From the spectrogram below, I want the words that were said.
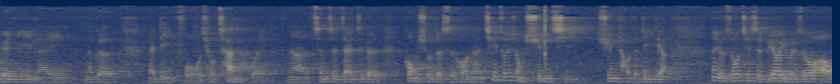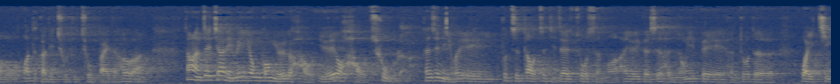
愿意来那个来礼佛求忏悔，那甚至在这个共修的时候呢，去做一种熏习、熏陶的力量。那有时候其实不要以为说哦，我我得家己处理处摆的好啊。当然，在家里面用功有一个好，也有好处了。但是你会不知道自己在做什么，还有一个是很容易被很多的外境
